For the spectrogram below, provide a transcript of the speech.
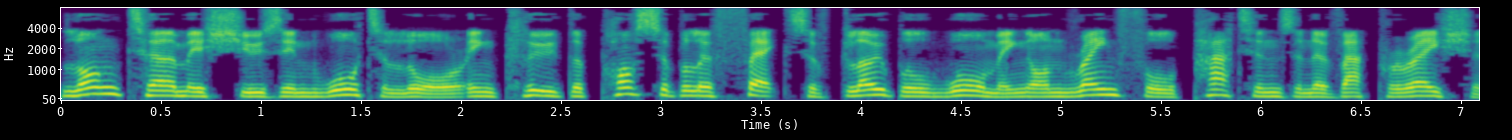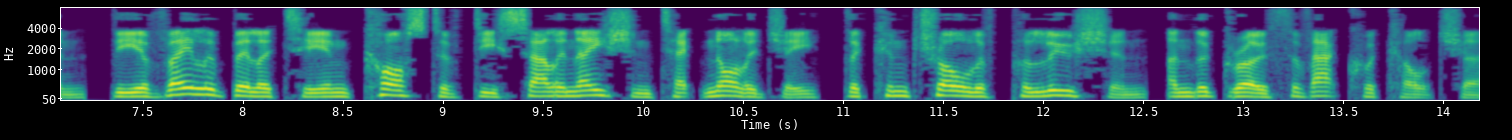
Long-term issues in water law include the possible effects of global warming on rainfall patterns and evaporation, the availability and cost of desalination technology, the control of pollution, and the growth of aquaculture.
